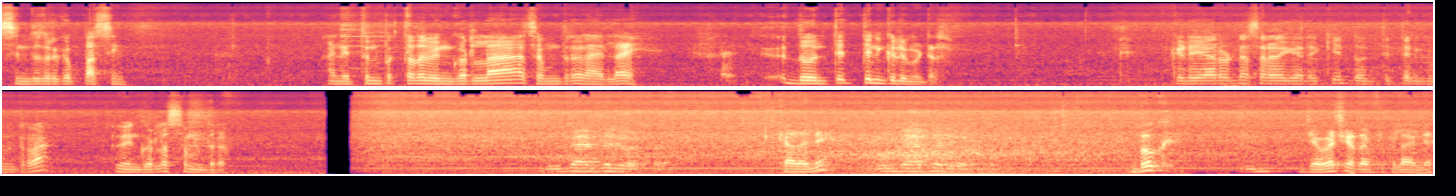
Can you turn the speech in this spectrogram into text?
सिंधुदुर्ग पासिंग. आणि इथून फक्त आता वेंगुर्ला समुद्र राहिला आहे. दोन ते तीन किलोमीटर. इकडे या रोडनं सरळ गेलं की दोन ते तीन किलोमीटर वेंगुर्ला समुद्र. काय झाले? बुक जेवायच का भूक लागल्या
